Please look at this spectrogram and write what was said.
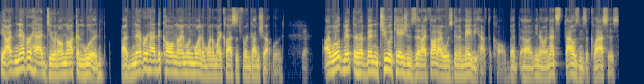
you know, I've never had to, and I'll knock on wood, I've never had to call 911 in one of my classes for a gunshot wound. Yeah. I will admit there have been two occasions that I thought I was going to maybe have to call, but uh, you know, and that's thousands of classes.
